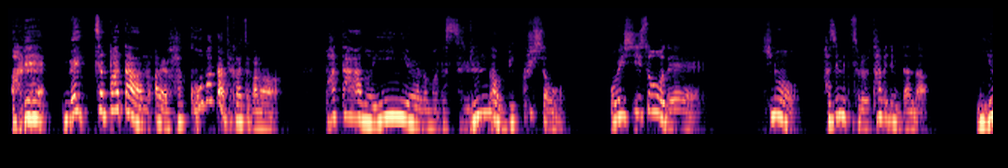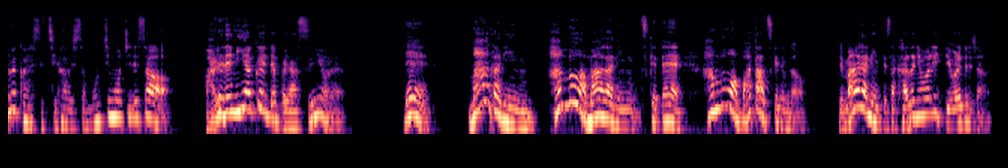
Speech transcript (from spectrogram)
あれ、めっちゃバターの、あれ、発酵バターって書いてたかなバターのいい匂いがまたするんだびっくりしたもん。美味しそうで、昨日初めてそれを食べてみたんだ。匂いからして違うしさ、もちもちでさ、あれで200円ってやっぱ安いよね。で、マーガリン、半分はマーガリンつけて、半分はバターつけてみたの。で、マーガリンってさ、体に悪いって言われてるじゃん。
